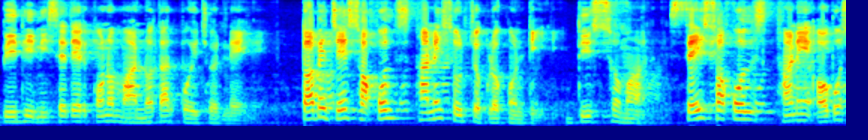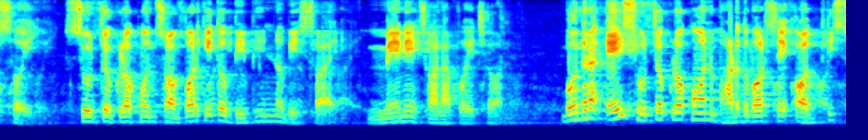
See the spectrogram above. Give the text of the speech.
বিধি নিষেধের কোনো মান্যতার প্রয়োজন নেই। তবে যে সকল স্থানে সূর্যগ্রহণটি দৃশ্যমান, সেই সকল স্থানে অবশ্যই সূর্যগ্রহণ সম্পর্কিত বিভিন্ন বিষয় মেনে চলা প্রয়োজন। বন্ধুরা, এই সূর্যগ্রহণ ভারতবর্ষে অদৃশ্য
